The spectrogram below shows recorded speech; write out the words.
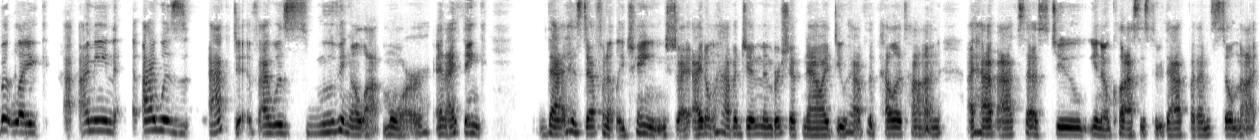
But like, I mean, I was active. I was moving a lot more. And I think that has definitely changed. I, I, don't have a gym membership now. I do have the Peloton. I have access to, you know, classes through that, but I'm still not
